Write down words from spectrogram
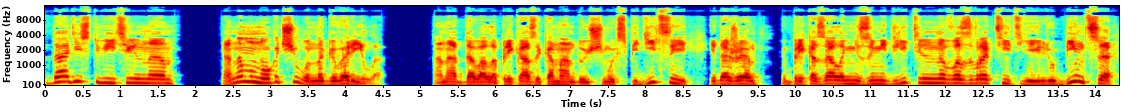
Да, действительно, она много чего наговорила. Она отдавала приказы командующему экспедиции и даже приказала незамедлительно возвратить ей любимца,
